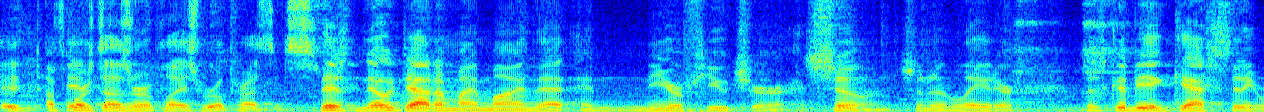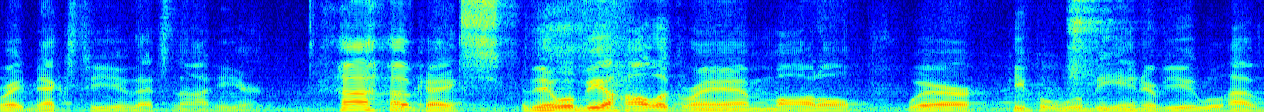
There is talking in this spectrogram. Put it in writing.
it of course doesn't replace real presence. There's no doubt in my mind that in near future, soon, sooner than later, there's going to be a guest sitting right next to you that's not here. okay, there will be a hologram model where people will be interviewed, will have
